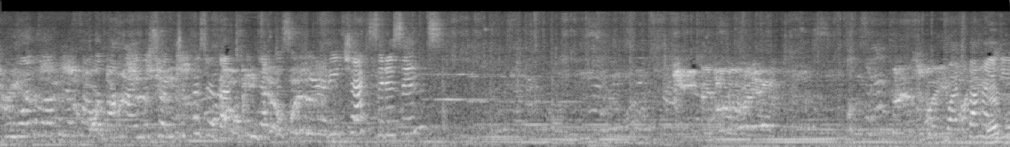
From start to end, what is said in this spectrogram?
More welcome to follow behind. The stormtroopers are about to conduct a security check, citizens. Behind you.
